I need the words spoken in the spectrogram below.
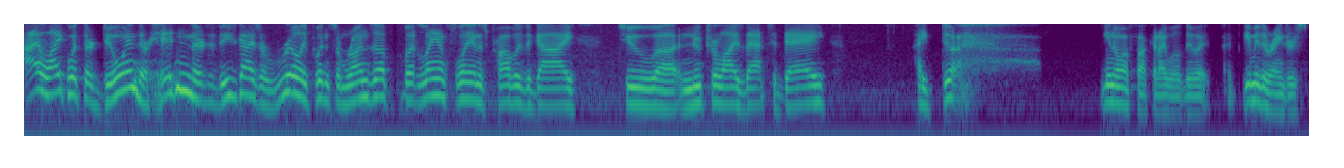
I like what they're doing. They're hitting. They're, these guys are really putting some runs up. But Lance Lynn is probably the guy to uh, neutralize that today. I do. You know what? Fuck it. I will do it. Give me the Rangers.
